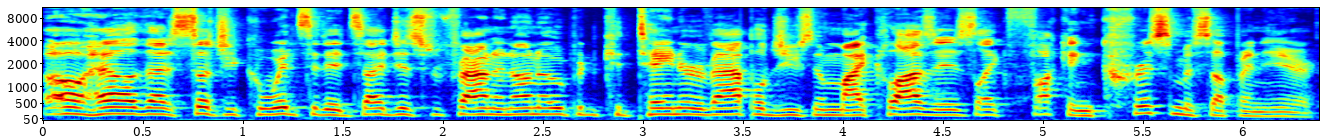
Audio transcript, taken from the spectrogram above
Oh hell, that's such a coincidence. I just found an unopened container of apple juice in my closet. It's like fucking Christmas up in here.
